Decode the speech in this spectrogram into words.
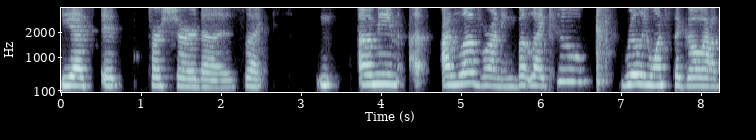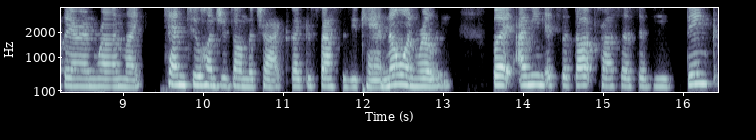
Yes, it for sure does. Like I mean, I love running, but like who really wants to go out there and run like 10 200s on the track, like as fast as you can. No one really. But I mean, it's the thought process. If you think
